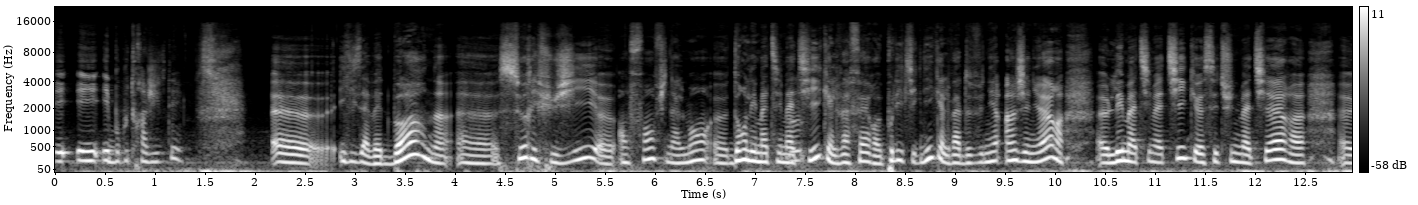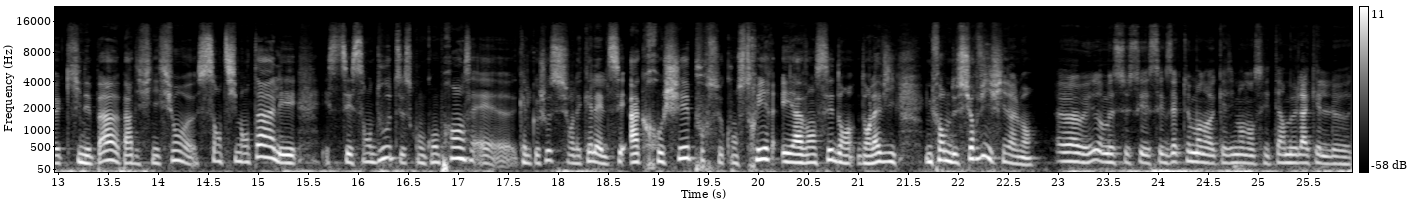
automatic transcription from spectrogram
Et, beaucoup de fragilité euh, Elisabeth Borne euh, se réfugie, euh, enfant finalement, dans les mathématiques. Mm. Elle va faire polytechnique, elle va devenir ingénieure. les mathématiques, c'est une matière qui n'est pas par définition sentimentale et, c'est sans doute ce qu'on comprend, quelque chose sur lequel elle s'est accrochée pour se construire et avancer dans, la vie. Une forme de survie finalement. oui, c'est exactement dans, quasiment dans ces termes-là qu'elle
